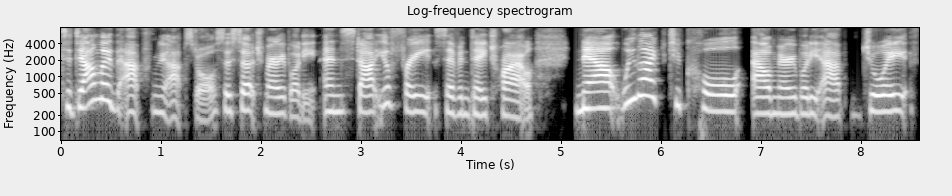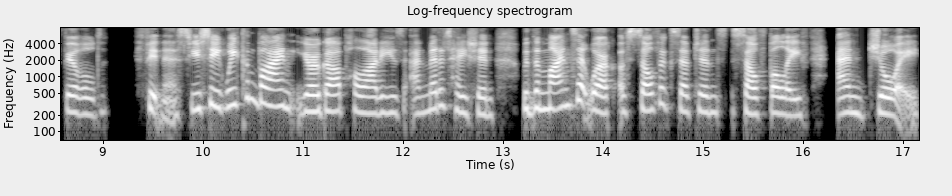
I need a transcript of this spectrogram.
to download the app from your app store. So search Merrybody and start your free seven day trial. Now, we like to call our Merrybody app joy filled fitness. You see, we combine yoga, Pilates, and meditation with the mindset work of self acceptance, self belief, and joy.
